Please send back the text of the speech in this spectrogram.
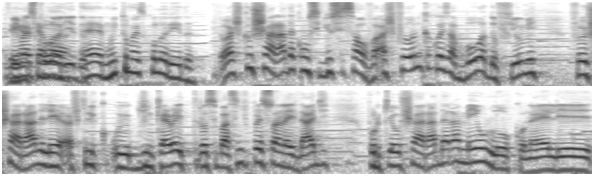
Bem tem mais colorido. É, muito mais colorida. Eu acho que o Charada conseguiu se salvar. Acho que foi a única coisa boa do filme. Foi o Charada. Ele, acho que ele, o Jim Carrey trouxe bastante personalidade, porque o Charada era meio louco, né? Ele,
